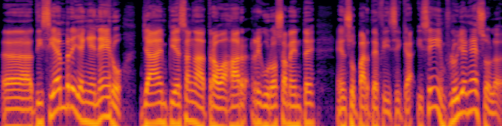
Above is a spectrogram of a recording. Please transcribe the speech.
eh, diciembre y en enero ya empiezan a trabajar rigurosamente en su parte física. Y sí, influye en eso, la,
